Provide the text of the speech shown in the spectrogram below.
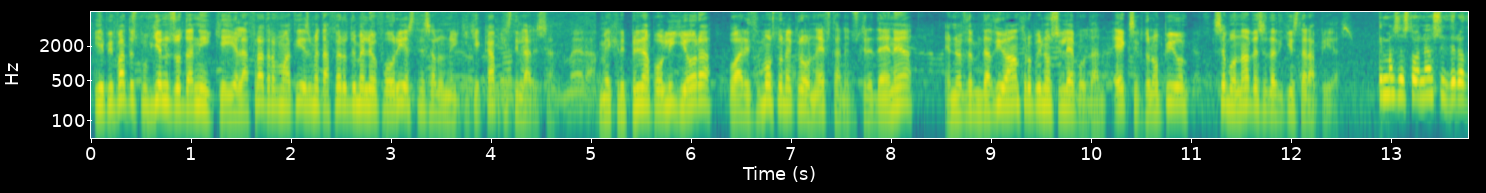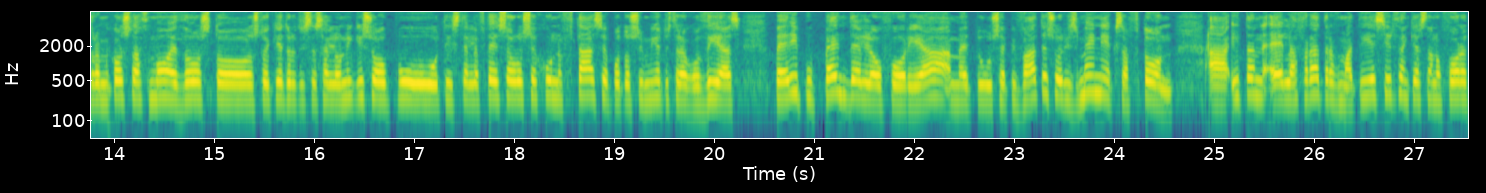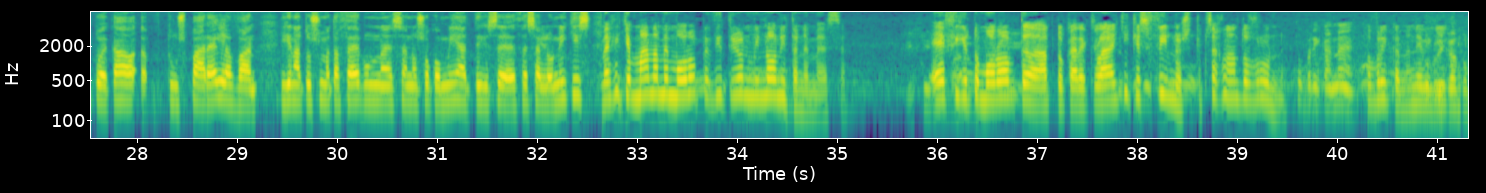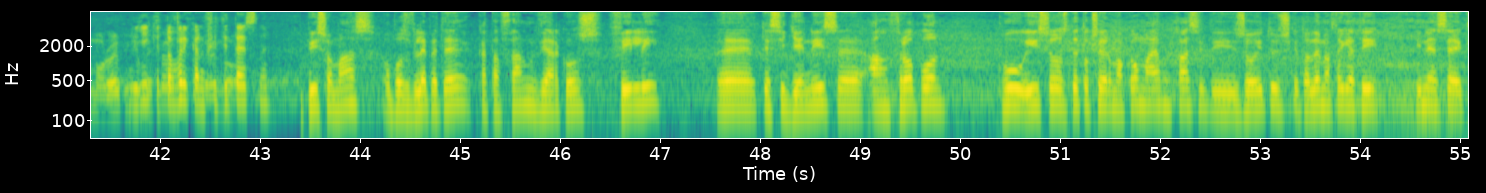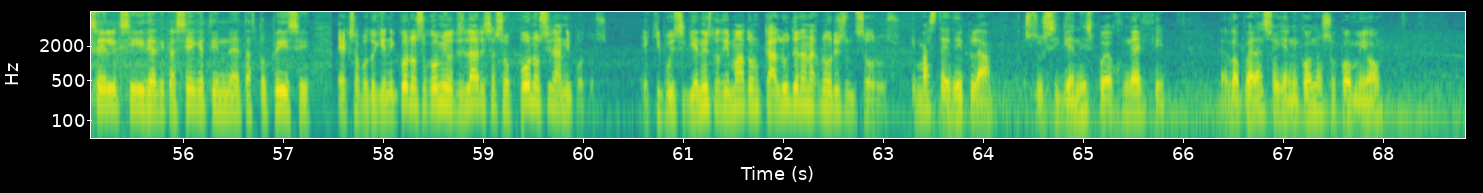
Οι επιβάτες που βγαίνουν ζωντανοί και οι ελαφρά τραυματίες μεταφέρονται με λεωφορεία στη Θεσσαλονίκη και κάποιοι στη Λάρισα. Μέχρι πριν από λίγη ώρα, ο αριθμός των νεκρών έφτανε τους 39 ενώ 72 άνθρωποι νοσηλεύονταν, 6 εκ των οποίων σε μονάδες εντατικής θεραπείας. Είμαστε στο νέο σιδηροδρομικό σταθμό εδώ στο, στο κέντρο της Θεσσαλονίκης όπου τις τελευταίες ώρες έχουν φτάσει από το σημείο της τραγωδίας περίπου πέντε λεωφορεία με τους επιβάτες. Ορισμένοι εξ αυτών α, ήταν ελαφρά τραυματίες, ήρθαν και ασθενοφόρα του ΕΚΑ τους παρέλαβαν για να τους μεταφέρουν σε νοσοκομεία της ε, Θεσσαλονίκης. Μέχρι και μάνα με μωρό παιδί τριών μηνών ήταν μέσα. Έφυγε το μωρό από το, καρεκλάκι και σφήνωσε και ψάχναν να το βρούνε. Το βρήκανε. Το βρήκανε, ναι, το βρήκαν το μωρό, έφυγε. Βγήκε, το βρήκαν φοιτητές, ναι. Πίσω μας, όπως βλέπετε, καταφθάνουν διαρκώς φίλοι ε, και συγγενείς ε, ανθρώπων που ίσως δεν το ξέρουμε ακόμα έχουν χάσει τη ζωή τους και το λέμε αυτό γιατί είναι σε εξέλιξη η διαδικασία για την ε, ταυτοποίηση. Έξω από το Γενικό Νοσοκομείο της Λάρισας, ο πόνος είναι ανίποτος. Εκεί που οι συγγενείς των θυμάτων καλούνται να αναγνωρίσουν τις όρους. Είμαστε δίπλα στους συγγενείς που έχουν έρθει εδώ πέρα στο Γενικό Νοσοκομείο.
